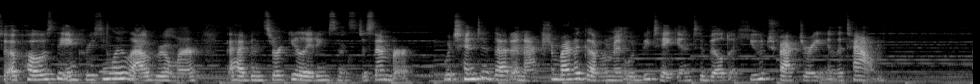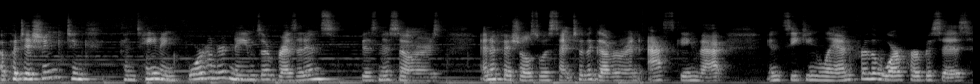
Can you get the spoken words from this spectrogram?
to oppose the increasingly loud rumor that had been circulating since December which hinted that an action by the government would be taken to build a huge factory in the town. A petition t- containing 400 names of residents, business owners, and officials was sent to the government asking that, in seeking land for the war purposes,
